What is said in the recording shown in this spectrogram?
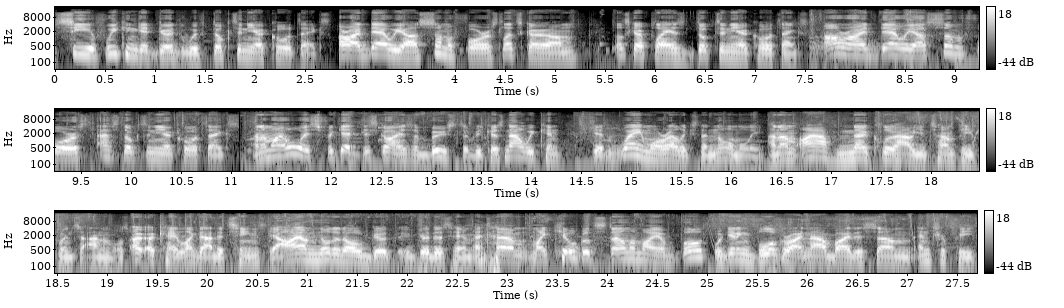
see if we can get good with Dr. Neo Cortex. Alright, there we are, Summer Forest. Let's go um Let's go play as Dr. Neo Cortex. Alright, there we are, Summer Forest as Dr. Neo Cortex. And I might always forget this guy is a booster because now we can get way more relics than normally. And um, I have no clue how you turn people into animals. Oh, okay, like that it seems. Yeah, I am not at all good good as him. And um, my kill got stolen by a bot. We're getting blocked right now by this um N. Tropy.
